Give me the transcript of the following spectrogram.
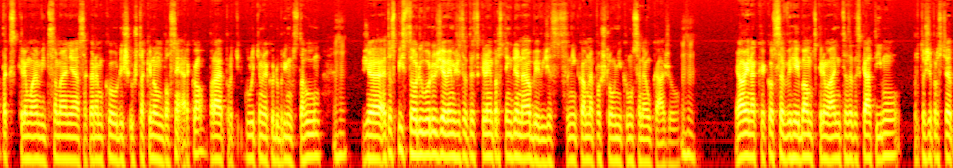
tak skrimujeme víceméně s akademkou, když už tak jenom vlastně Erko, právě proti, kvůli těm jako dobrým vztahům, mm-hmm. že je to spíš z toho důvodu, že vím, že ty skrimy prostě nikde neobjeví, že se nikam nepošlou, nikomu se neukážou. Mm-hmm. Jo, jinak jako se vyhýbám skrimování CZSK týmu, protože prostě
